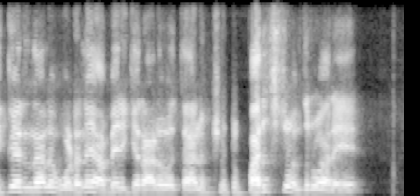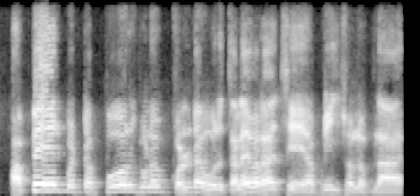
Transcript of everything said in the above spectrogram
எங்கே இருந்தாலும் உடனே அமெரிக்க ராணுவத்தை அனுப்பிச்சு விட்டு பறிச்சுட்டு வந்துடுவார் அப்போ ஏற்பட்ட போர் குணம் கொண்ட ஒரு தலைவராச்சே அப்படின்னு சொல்லப்பலாம்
